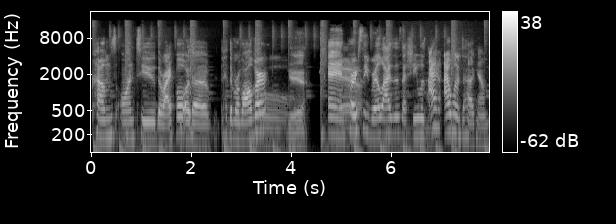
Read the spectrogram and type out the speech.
comes onto the rifle or the the revolver, Oh. Yeah. and Yeah. Percy realizes that she was I I wanted to hug him.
